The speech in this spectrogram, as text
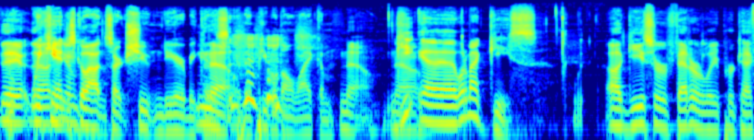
They- we can't you just know- go out and start shooting deer because No. uh, people don't like them. No, no. Ge- uh, what about geese? Uh, geese are federally protected,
